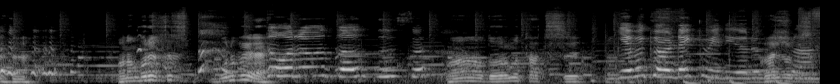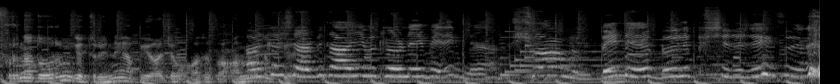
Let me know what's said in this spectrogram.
Anam burası kız. Bunu böyle. Doğru mu tatlısı? Ha doğru mu tatlısı? Yemek örnek veriyorum Galiba şu bizi an. fırına doğru mu götürüyor? Ne yapıyor acaba? Acaba anlamadım ki. Arkadaşlar bir tane yemek örneği vereyim mi? Şu an beni böyle pişireceksiniz.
